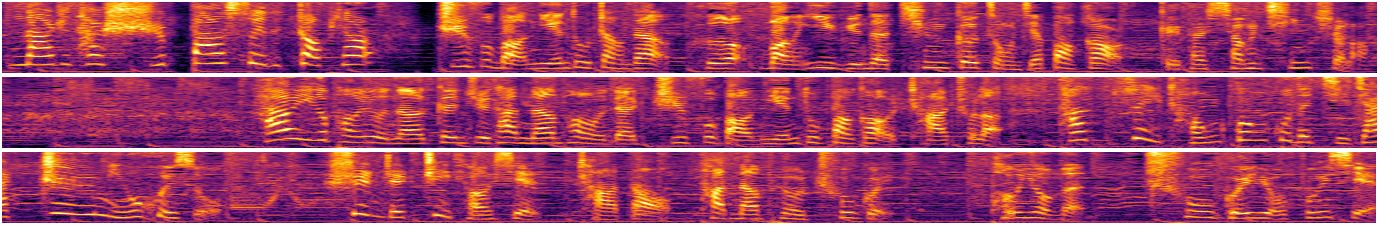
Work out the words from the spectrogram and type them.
拿着他十八岁的照片、支付宝年度账单和网易云的听歌总结报告给他相亲去了。还有一个朋友呢，根据她男朋友的支付宝年度报告，查出了她最常光顾的几家知名会所，顺着这条线查到她男朋友出轨。朋友们，出轨有风险，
